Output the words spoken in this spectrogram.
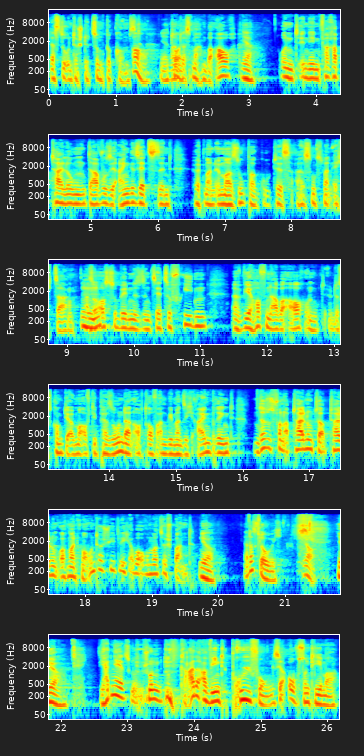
dass du Unterstützung bekommst. Oh, ja, toll. Ja, das machen wir auch. Ja. Und in den Fachabteilungen, da wo sie eingesetzt sind, hört man immer super Gutes. Also das muss man echt sagen. Mhm. Also Auszubildende sind sehr zufrieden. Äh, wir hoffen aber auch, und das kommt ja immer auf die Person dann auch drauf an, wie man sich einbringt. Und das ist von Abteilung zu Abteilung auch manchmal unterschiedlich, aber auch immer sehr spannend. Ja, ja, das glaube ich. Ja. Ja. Sie hatten ja jetzt schon gerade erwähnt, Prüfung ist ja auch so ein Thema.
